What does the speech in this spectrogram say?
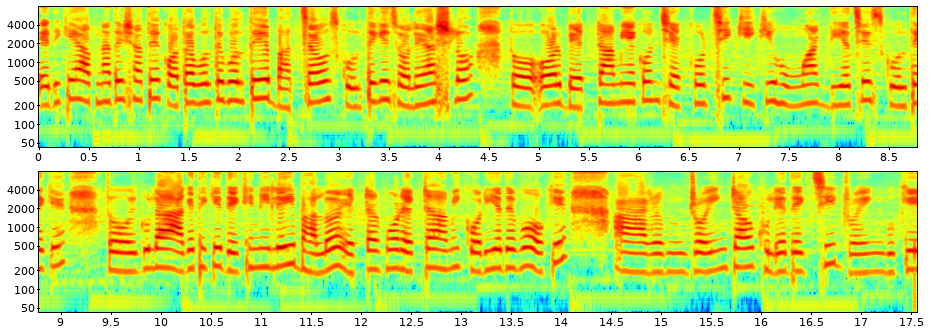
এদিকে আপনাদের সাথে কথা বলতে বলতে বাচ্চাও স্কুল থেকে চলে আসলো। তো ওর ব্যাগটা আমি এখন চেক করছি, কি কি হোমওয়ার্ক দিয়েছে স্কুল থেকে। তো ওইগুলা আগে থেকে দেখে নিলেই ভালো, একটার পর একটা আমি করিয়ে দেব ওকে। আর ড্রয়িংটাও খুলে দেখছি ড্রয়িং বুকে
